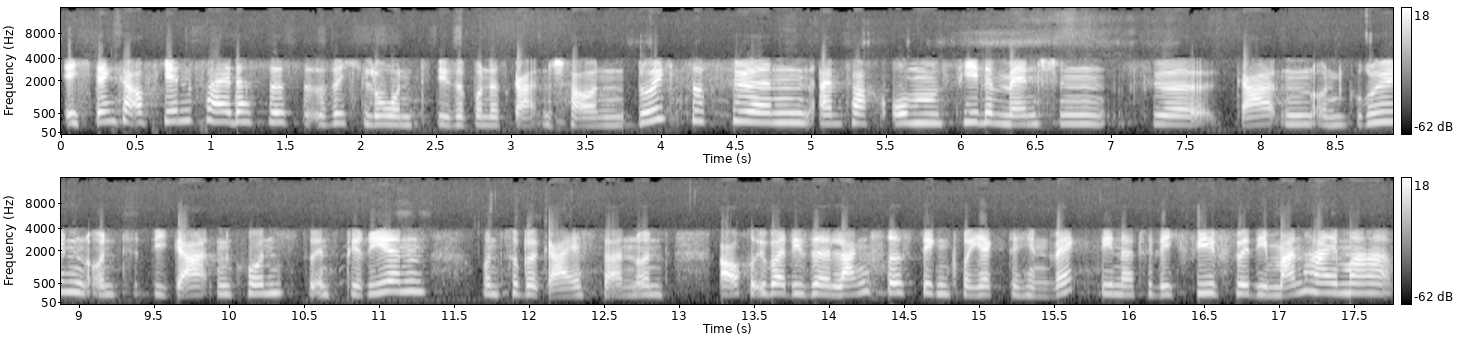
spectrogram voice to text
Ich denke auf jeden Fall, dass es sich lohnt, diese Bundesgartenschauen durchzuführen, einfach um viele Menschen für Garten und Grün und die Gartenkunst zu inspirieren und zu begeistern. Und auch über diese langfristigen Projekte hinweg, die natürlich viel für die Mannheimer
